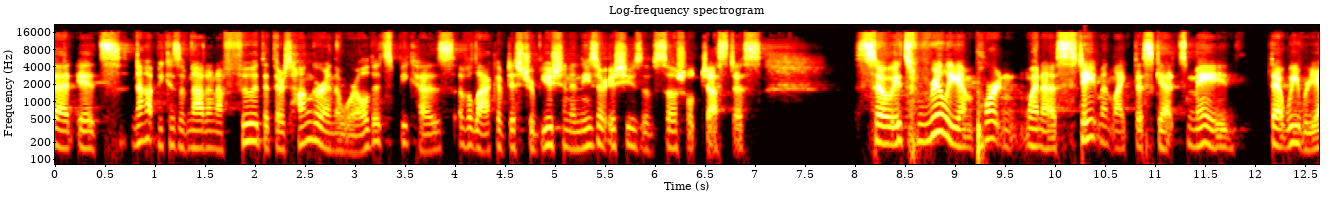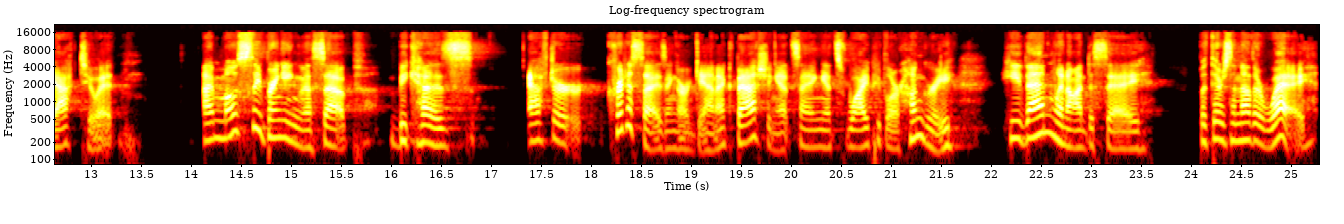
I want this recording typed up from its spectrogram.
that it's not because of not enough food that there's hunger in the world, it's because of a lack of distribution. And these are issues of social justice. So it's really important when a statement like this gets made that we react to it. I'm mostly bringing this up because after criticizing organic, bashing it, saying it's why people are hungry, he then went on to say, but there's another way.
